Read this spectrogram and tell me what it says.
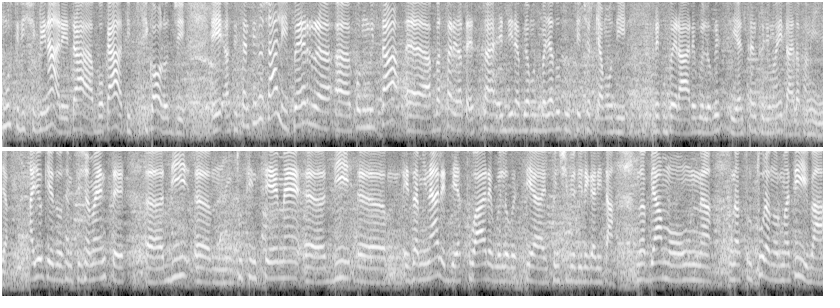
multidisciplinare tra avvocati, psicologi e assistenti sociali per eh, con umiltà eh, abbassare la testa e dire abbiamo sbagliato tutti e cerchiamo di recuperare quello che sia il senso di umanità e la famiglia. Ah, io chiedo semplicemente eh, di ehm, tutti insieme eh, di ehm, esaminare e di attuare quello che sia il principio di legalità. Noi abbiamo un, una struttura normativa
